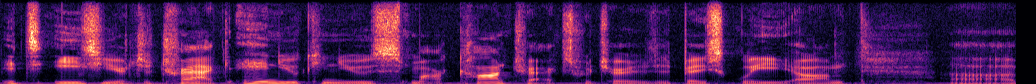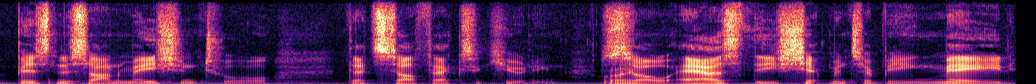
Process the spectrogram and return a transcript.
it's easier to track, and you can use smart contracts, which are basically um, a business automation tool that's self-executing. Right. So as the shipments are being made,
